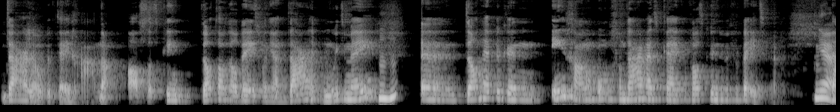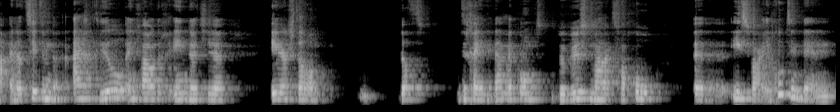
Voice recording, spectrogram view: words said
daar loop ik tegenaan. Nou, als dat kind dat dan wel weet van ja, daar heb ik moeite mee, mm -hmm. Uh, dan heb ik een ingang om van daaruit te kijken wat kunnen we verbeteren. Ja. Nou, en dat zit hem eigenlijk heel eenvoudig in dat je eerst dan dat degene die bij mij komt bewust maakt van goh, uh, iets waar je goed in bent,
